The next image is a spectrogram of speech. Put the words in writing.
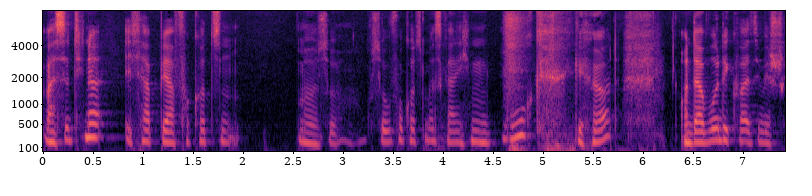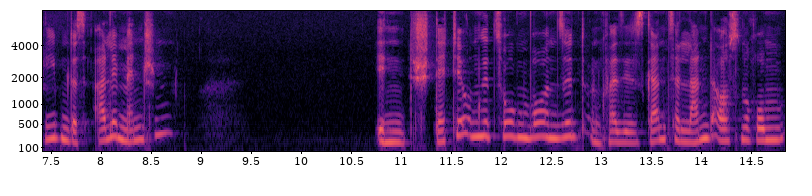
Weißt du, Tina, ich habe ja vor kurzem, also so vor kurzem ist gar nicht ein Buch gehört. Und da wurde quasi beschrieben, dass alle Menschen in Städte umgezogen worden sind und quasi das ganze Land außenrum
